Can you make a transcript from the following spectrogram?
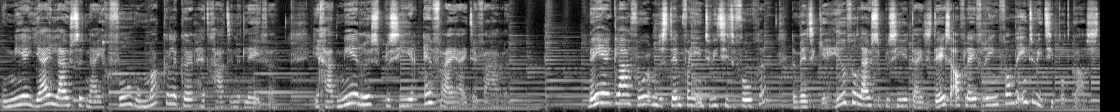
Hoe meer jij luistert naar je gevoel, hoe makkelijker het gaat in het leven. Je gaat meer rust, plezier en vrijheid ervaren. Ben jij er klaar voor om de stem van je intuïtie te volgen? Dan wens ik je heel veel luisterplezier tijdens deze aflevering van de Intuïtie Podcast.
